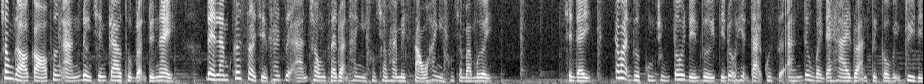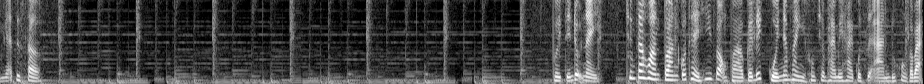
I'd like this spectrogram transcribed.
Trong đó có phương án đường trên cao thuộc đoạn tuyến này để làm cơ sở triển khai dự án trong giai đoạn 2026-2030. Trên đây, các bạn vừa cùng chúng tôi đến với tiến độ hiện tại của dự án đường vành đai 2 đoạn từ cầu Vĩnh Tuy đến ngã tư sở. Với tiến độ này, chúng ta hoàn toàn có thể hy vọng vào cái đích cuối năm 2022 của dự án đúng không các bạn?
